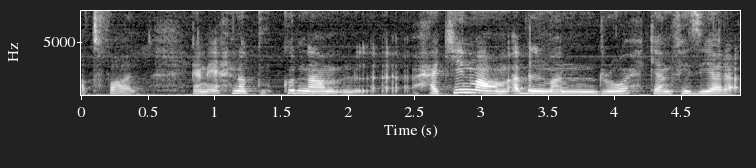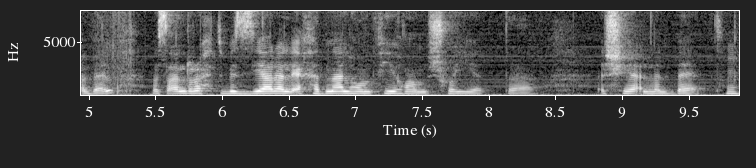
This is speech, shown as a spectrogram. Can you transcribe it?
أطفال. يعني إحنا كنا حاكيين معهم قبل ما نروح كان في زيارة قبل بس أنا رحت بالزيارة اللي أخذنا لهم فيهم شوية آه، أشياء للبيت.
